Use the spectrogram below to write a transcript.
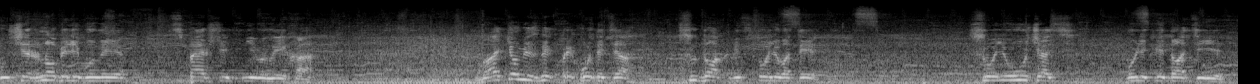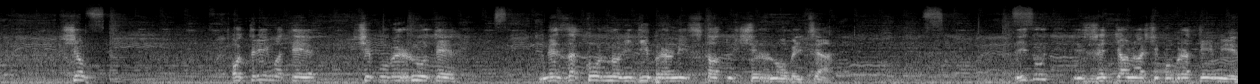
у Чорнобилі були з перших днів лиха. Багатьом із них приходиться в судах відстоювати свою участь у ліквідації, щоб отримати чи повернути незаконно відібраний статус чорнобильця. Йдуть із життя наші побратимі,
